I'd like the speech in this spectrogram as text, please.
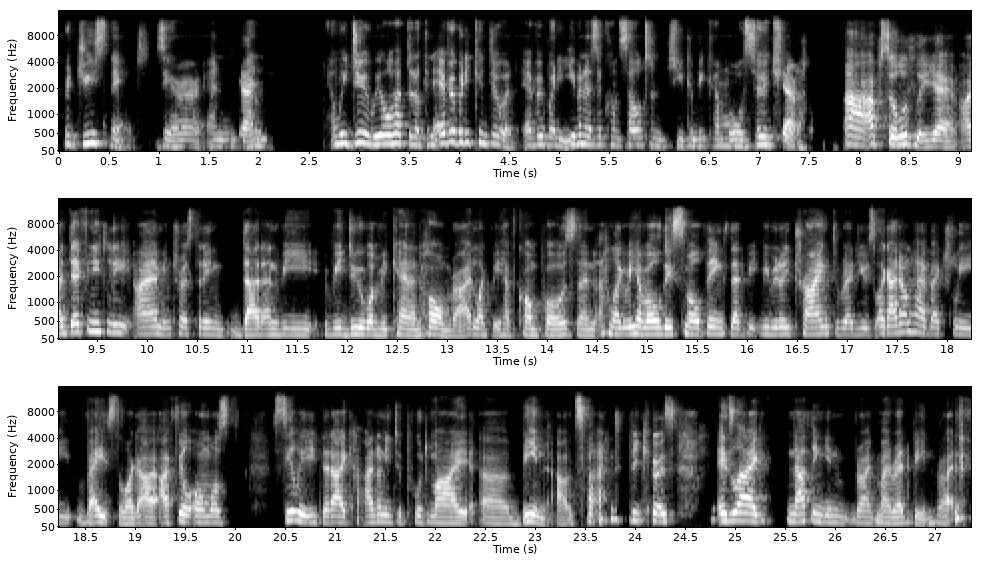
reduce net zero and yeah. and and we do we all have to look and everybody can do it everybody even as a consultant you can become more circular. Uh, absolutely yeah. I definitely i am interested in that and we we do what we can at home right? Like we have compost and like we have all these small things that we, we really trying to reduce. Like i don't have actually waste. Like i, I feel almost silly that i i don't need to put my uh, bin outside because it's like nothing in my red bin right?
